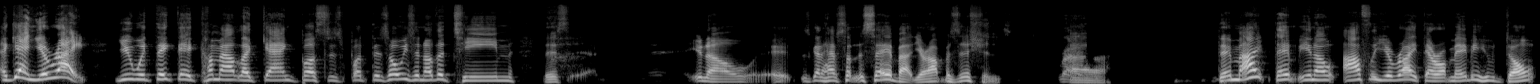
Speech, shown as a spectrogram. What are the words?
again, you're right. You would think they'd come out like gangbusters, but there's always another team. There's you know, is going to have something to say about your oppositions. Right. Uh, they might, they, you know, awfully, you're right. There are maybe who don't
